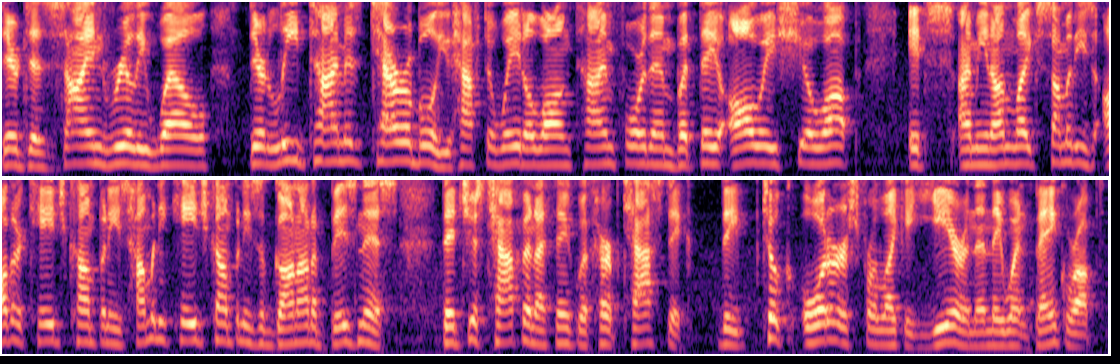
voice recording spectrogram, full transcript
They're designed really well. Their lead time is terrible. You have to wait a long time for them, but they always show up. It's, I mean, unlike some of these other cage companies, how many cage companies have gone out of business? That just happened, I think, with Herptastic. They took orders for like a year and then they went bankrupt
